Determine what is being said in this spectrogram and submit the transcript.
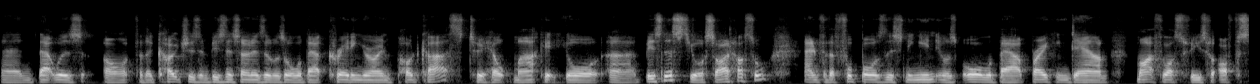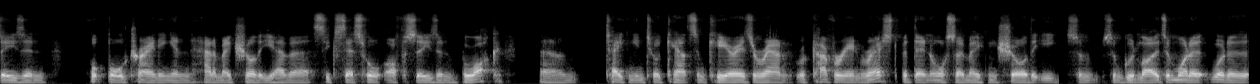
and that was uh, for the coaches and business owners. It was all about creating your own podcast to help market your uh, business, your side hustle. And for the footballers listening in, it was all about breaking down my philosophies for off-season football training and how to make sure that you have a successful off-season block. Um, taking into account some key areas around recovery and rest, but then also making sure that you some some good loads and what are what are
